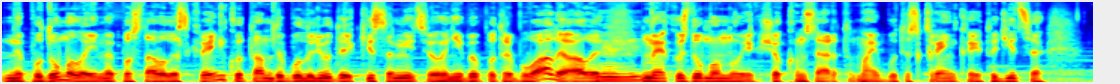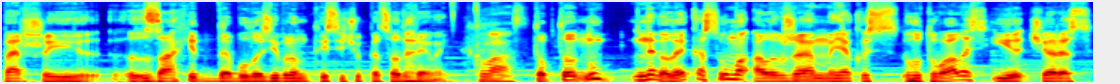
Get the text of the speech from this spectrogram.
не подумали, і ми поставили скриньку там, де були люди, які самі цього ніби потребували. Але Мгм. ми якось думали, ну якщо концерт має бути скринька, і тоді це перший захід, де було зібрано 1500 гривень. Клас. Тобто, ну невелика сума, але вже ми якось готувались, і через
